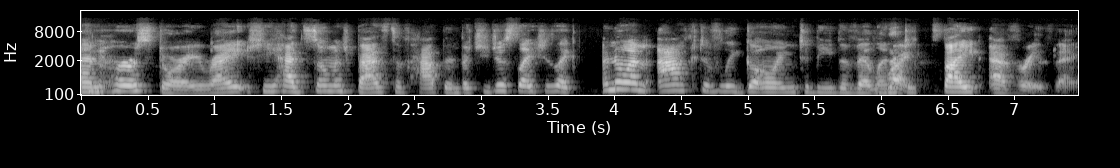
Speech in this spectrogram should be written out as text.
and Mm-hmm. her story, right? She had so much bad stuff happen, but she just like she's like, I know I'm actively going to be the villain Right. despite everything.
